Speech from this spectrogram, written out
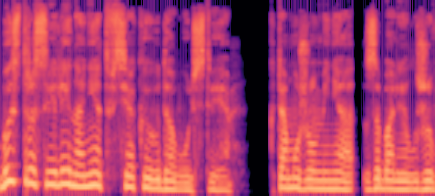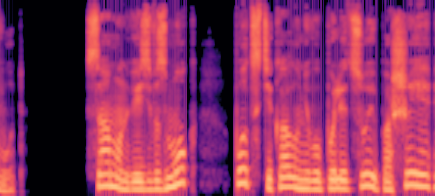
быстро свели на нет всякое удовольствие. К тому же у меня заболел живот. Сам он весь взмок, пот стекал у него по лицу и по шее,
